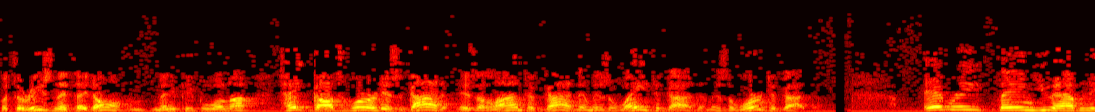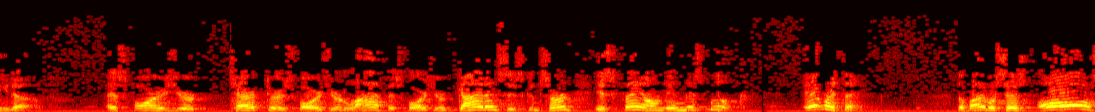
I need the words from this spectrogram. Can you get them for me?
But the reason that they don't, many people will not take God's Word as a guide, a line to guide them, as a way to guide them, as a Word to guide them. Everything you have need of, as far as your character, as far as your life, as far as your guidance is concerned, is found in this book. Everything. The Bible says all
